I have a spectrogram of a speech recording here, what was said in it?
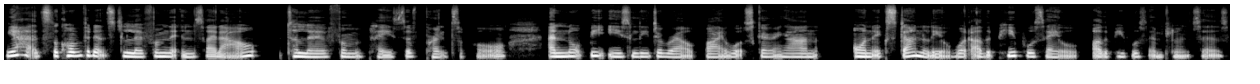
Yeah, it's the confidence to live from the inside out, to live from a place of principle, and not be easily derailed by what's going on on externally or what other people say or other people's influences.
